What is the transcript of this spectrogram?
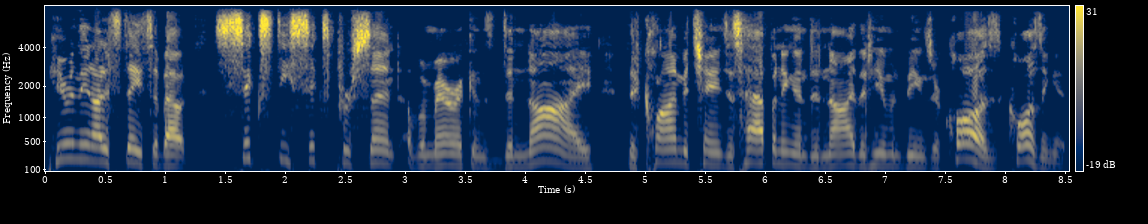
here in the United States about 66% of Americans deny that climate change is happening and deny that human beings are cause, causing it.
